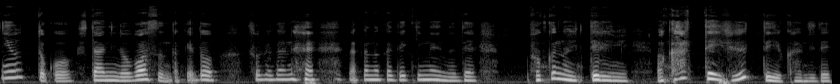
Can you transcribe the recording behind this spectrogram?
ニュッとこう下に伸ばすんだけどそれがね なかなかできないので僕の言ってる意味分かっているっていう感じで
